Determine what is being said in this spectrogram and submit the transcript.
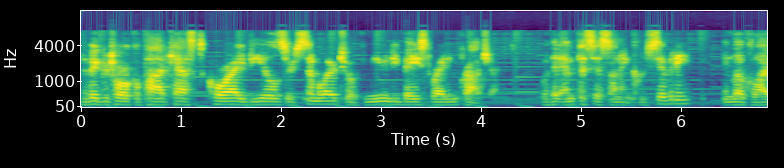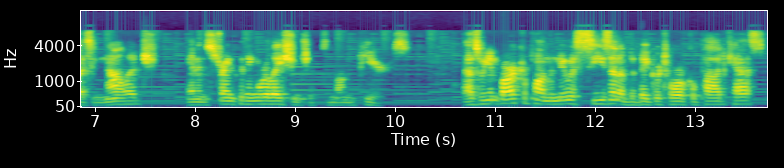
The Big Rhetorical Podcast's core ideals are similar to a community based writing project, with an emphasis on inclusivity, in localizing knowledge, and in strengthening relationships among peers. As we embark upon the newest season of the Big Rhetorical Podcast,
